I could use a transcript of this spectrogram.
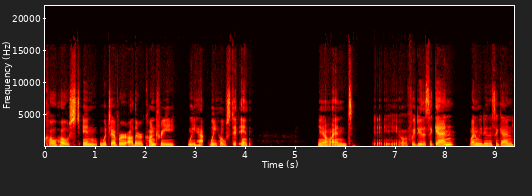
co-host in whichever other country we ha- we host it in. you know, and you know, if we do this again, when we do this again,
